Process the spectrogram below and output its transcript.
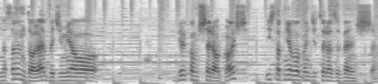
na samym dole będzie miało wielką szerokość i stopniowo będzie coraz węższe.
